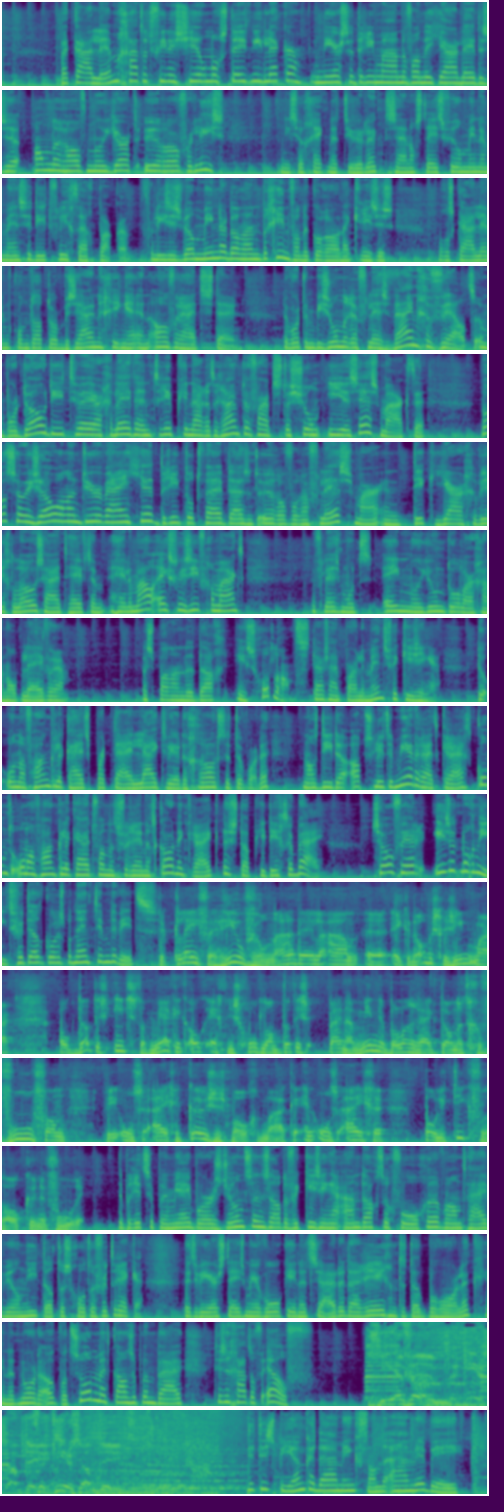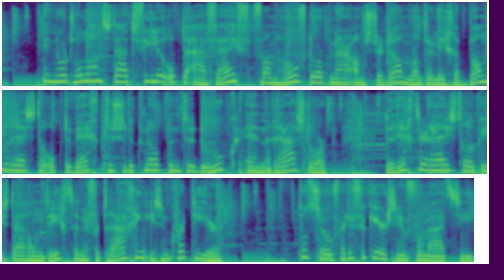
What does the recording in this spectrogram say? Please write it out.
Bij KLM gaat het financieel nog steeds niet lekker. In de eerste drie maanden van dit jaar leden ze anderhalf miljard euro verlies. Niet zo gek natuurlijk. Er zijn nog steeds veel minder mensen die het vliegtuig pakken. Verlies is wel minder dan aan het begin van de coronacrisis. Volgens KLM komt dat door bezuinigingen en overheidssteun. Er wordt een bijzondere fles wijn geveld. Een Bordeaux die twee jaar geleden een tripje naar het ruimtevaartstation ISS maakte. Was sowieso al een duur wijntje, 3.000 tot 5.000 euro voor een fles. Maar een dik jaar gewichtloosheid heeft hem helemaal exclusief gemaakt. De fles moet 1 miljoen dollar gaan opleveren. Een spannende dag in Schotland. Daar zijn parlementsverkiezingen. De onafhankelijkheidspartij lijkt weer de grootste te worden. En als die de absolute meerderheid krijgt... komt de onafhankelijkheid van het Verenigd Koninkrijk een stapje dichterbij. Zover is het nog niet, vertelt correspondent Tim de Wit. Er kleven heel veel nadelen aan, eh, economisch gezien. Maar ook dat is iets, dat merk ik ook echt in Schotland... dat is bijna minder belangrijk dan het gevoel van... weer onze eigen keuzes mogen maken... en onze eigen politiek vooral kunnen voeren. De Britse premier Boris Johnson zal de verkiezingen aandachtig volgen... want hij wil niet dat de Schotten vertrekken. Het weer steeds meer wolken in het zuiden, daar regent het ook behoorlijk. In het noorden ook wat zon met kans op een bui. Het is een graad of 11. ZFM, verkeersupdate. verkeersupdate. Dit is Bianca Damink van de ANWB. In Noord-Holland staat file op de A5 van Hoofddorp naar Amsterdam... want er liggen bandenresten op de weg tussen de knooppunten De Hoek en Raasdorp. De rechterrijstrook is daarom dicht en de vertraging is een kwartier. Tot zover de verkeersinformatie.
